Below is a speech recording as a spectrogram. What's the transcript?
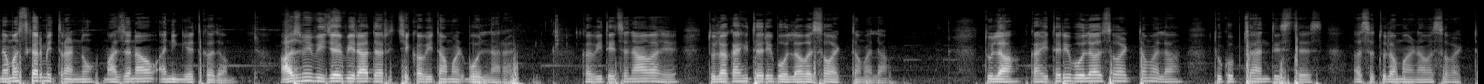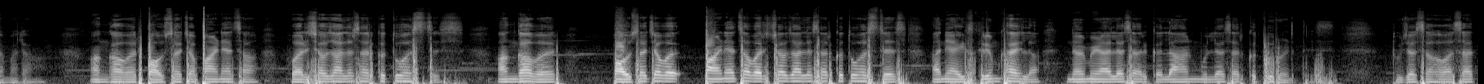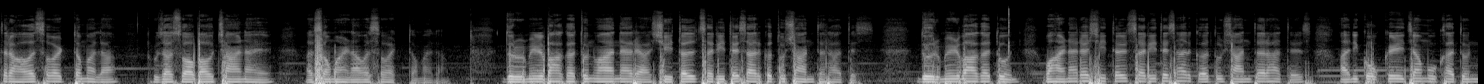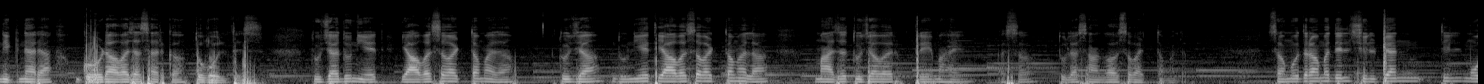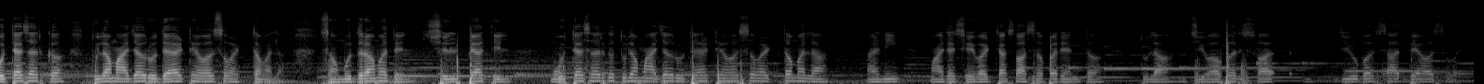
नमस्कार मित्रांनो माझं नाव अनिकेत कदम. आज मी विजय बिरादरची कविता म्हण बोलणार आहे. कवितेचं नाव आहे तुला काहीतरी बोलावंसं वाटतं मला. तुला काहीतरी बोलावंसं वाटतं मला? तू खूप छान दिसतेस असं तुला म्हणावंसं वाटतं मला. अंगावर पावसाच्या पाण्याचा वर्षाव झाल्यासारखं तू हसतेस. अंगावर पावसाच्या व पाण्याचा वर्षाव झाल्यासारखं तू हसतेस आणि आईस्क्रीम खायला न मिळाल्यासारखं लहान मुलासारखं तू रडतेस. तुझ्या सहवासात राहावंसं वाटतं मला? तुझा स्वभाव छान आहे असं म्हणावंसं वाटतं मला. दुर्मिळ भागातून वाहणाऱ्या शीतल सरितेसारखं तू शांत राहतेस. दुर्मिळ भागातून वाहणाऱ्या शीतल सरितेसारखं तू शांत राहतेस आणि कोकिळीच्या मुखातून निघणाऱ्या गोड आवाजासारखं तू बोलतेस. तुझ्या दुनियेत यावंसं वाटतं मला? तुझ्या दुनियेत यावंसं वाटतं मला? माझं तुझ्यावर प्रेम आहे असं तुला सांगावंसं वाटतं मला. समुद्रामधील शिल्प्यांतील मोत्यासारखं तुला माझ्या हृदयात ठेवावंसं वाटतं मला. समुद्रामधील शिल्प्यातील मोत्यासारखं तुला माझ्या हृदयात ठेवावंसं वाटतं मला आणि माझ्या शेवटच्या श्वासापर्यंत तुला जीवाभर स्वा जीवभर साथ द्यावंसं वाटतं.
